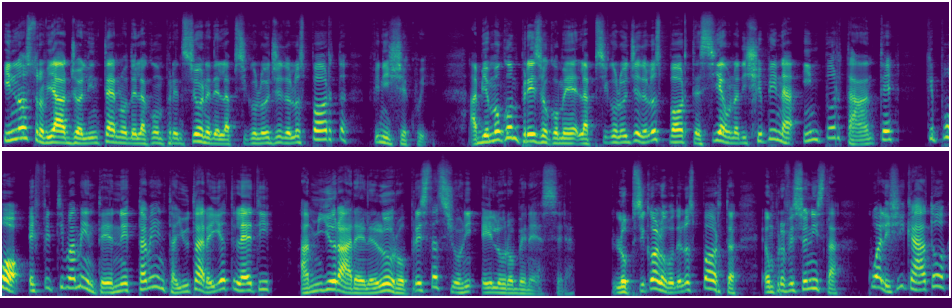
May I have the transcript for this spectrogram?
Il nostro viaggio all'interno della comprensione della psicologia dello sport finisce qui. Abbiamo compreso come la psicologia dello sport sia una disciplina importante che può effettivamente e nettamente aiutare gli atleti a migliorare le loro prestazioni e il loro benessere. Lo psicologo dello sport è un professionista qualificato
